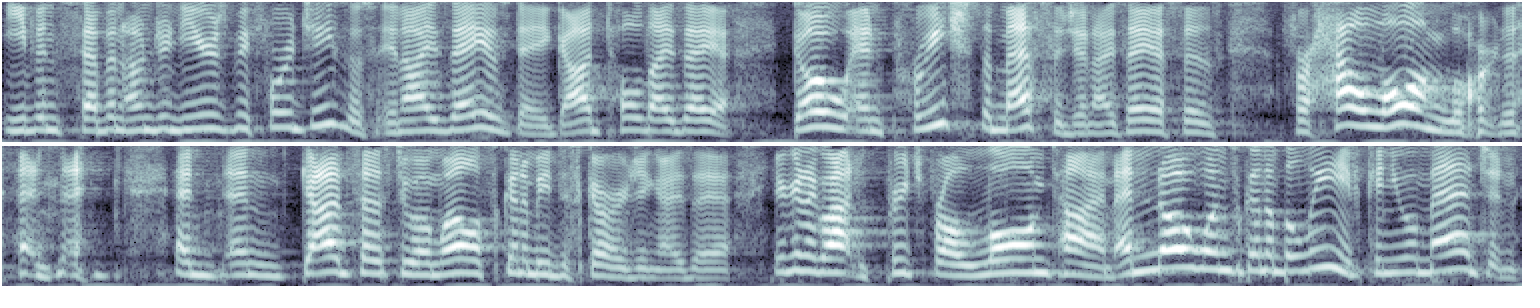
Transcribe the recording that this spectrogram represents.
even 700 years before Jesus. In Isaiah's day, God told Isaiah, Go and preach the message. And Isaiah says, For how long, Lord? And, and, and God says to him, Well, it's going to be discouraging, Isaiah. You're going to go out and preach for a long time, and no one's going to believe. Can you imagine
